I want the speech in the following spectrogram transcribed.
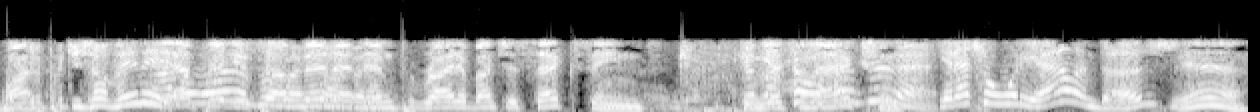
Why don't you put yourself in it? Yeah, don't put yourself put in it in and write a bunch of sex scenes. Can get some I don't action. that. Yeah, that's what Woody Allen does. Yeah.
